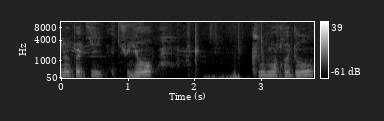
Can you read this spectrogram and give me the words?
Le petit tuyau. Je vous montre tout.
